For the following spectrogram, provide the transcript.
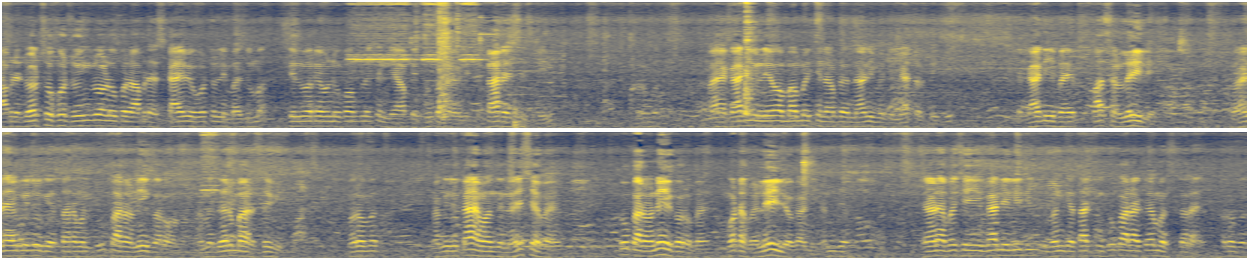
આપણે દોઢસો ફૂટ રિંગ રોડ ઉપર આપણે સ્કાયવે હોટલની બાજુમાં સિલ્વર રેવન્યુ કોમ્પ્લેક્સ ત્યાં આપણે દુકાન આવેલી છે કાર એસેસરીની બરોબર? અહીંયા ગાડીઓ લેવા બાબતે આપણે નાની મોટી મેટર થઈ ગઈ. ગાડી ભાઈ પાછળ લઈ લે. ભાણે કીધું કે તારા મને ટૂંકારો નહીં કરવાનો, અમે દરબાર થવી બરોબર? મેં કીધું કાંઈ વાંધો નહીં, હશે ભાઈ. ટૂંકારો નહીં કરો ભાઈ. મોટા ભાઈ લઈ લો ગાડી સમજે એણે પછી ગાડી લીધી. મને કે તાથી ટૂંકારા કેમ જ કરાય? બરોબર?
